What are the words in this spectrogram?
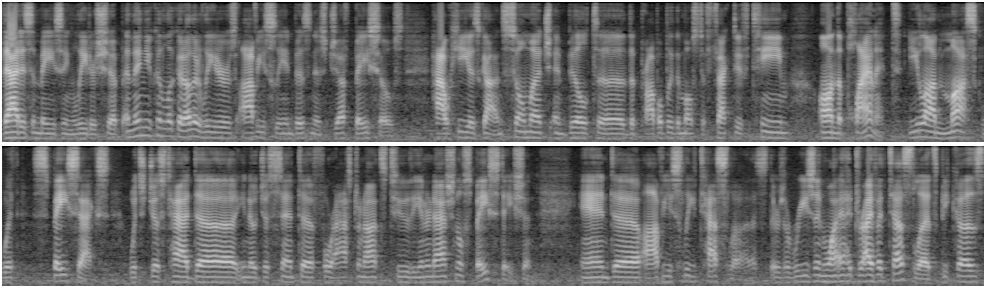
that is amazing leadership. And then you can look at other leaders, obviously in business, Jeff Bezos how he has gotten so much and built uh, the probably the most effective team on the planet. Elon Musk with SpaceX, which just had uh, you know just sent uh, four astronauts to the International Space Station, and uh, obviously Tesla. That's, there's a reason why I drive a Tesla. It's because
